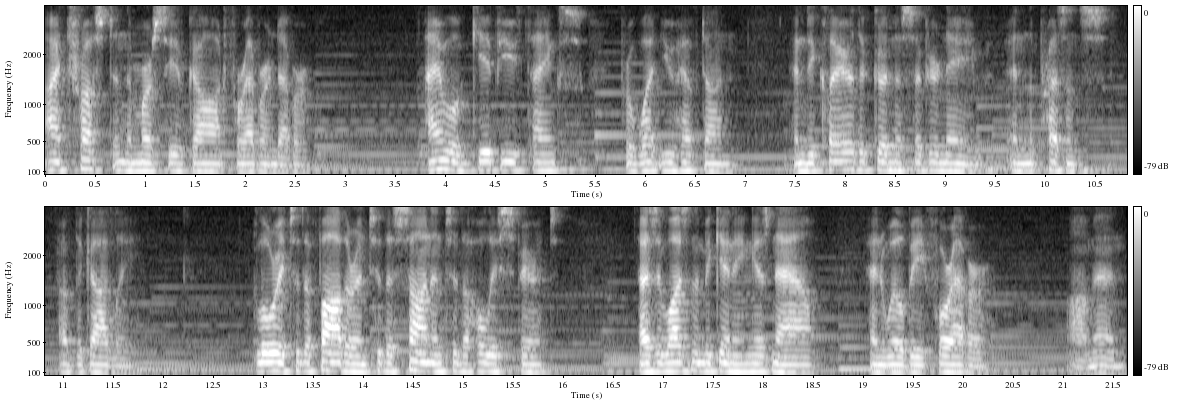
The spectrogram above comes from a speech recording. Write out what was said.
I trust in the mercy of God forever and ever. I will give you thanks for what you have done and declare the goodness of your name in the presence of the godly. Glory to the Father, and to the Son, and to the Holy Spirit, as it was in the beginning, is now, and will be forever. Amen.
